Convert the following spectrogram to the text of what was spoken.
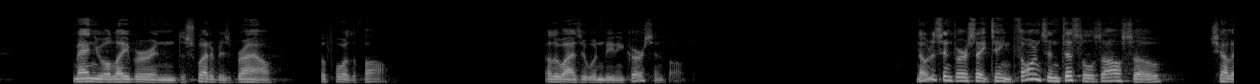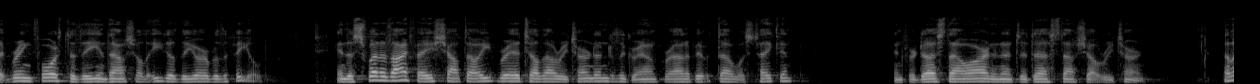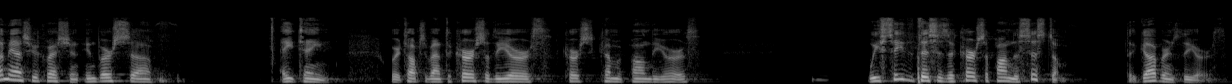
manual labor and the sweat of his brow before the fall. Otherwise, it wouldn't be any curse involved. Notice in verse 18 thorns and thistles also shall it bring forth to thee, and thou shalt eat of the herb of the field. In the sweat of thy face shalt thou eat bread till thou return unto the ground, for out of it thou wast taken, and for dust thou art, and unto dust thou shalt return. Now, let me ask you a question. In verse uh, 18, where it talks about the curse of the earth, curse come upon the earth, we see that this is a curse upon the system that governs the earth.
